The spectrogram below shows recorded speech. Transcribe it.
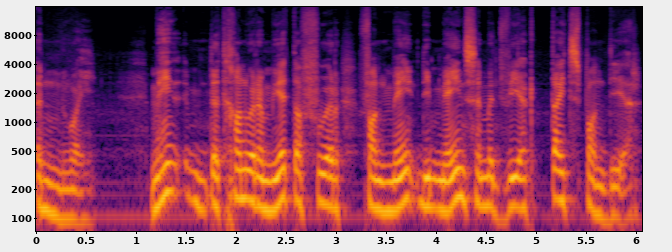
innooi Men, dit gaan oor 'n metafoor van men, die mense met wie ek tyd spandeer.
